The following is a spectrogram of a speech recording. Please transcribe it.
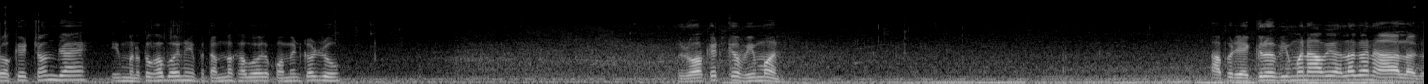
રોકેટ ચમ જાય? એ મને તો ખબર નહીં, પણ તમને ખબર હોય તો કોમેન્ટ કરજો. રોકેટ કે વિમાન? આપણે રેગ્યુલર વિમાન આવે અલગ ને આ અલગ.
